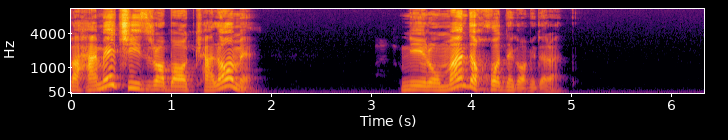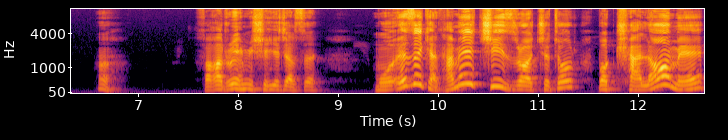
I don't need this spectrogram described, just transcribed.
و همه چیز را با کلام نیرومند خود نگاه میدارد. فقط روی میشه یه جلسه موعظه کرد. همه چیز را چطور با کلام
